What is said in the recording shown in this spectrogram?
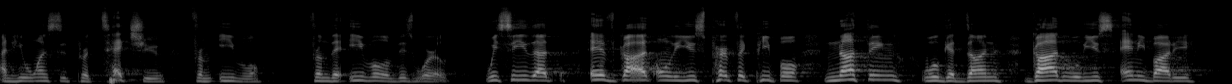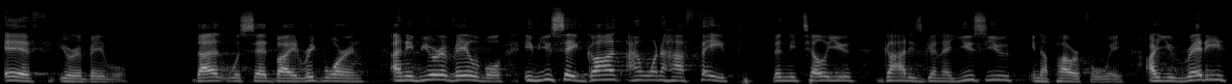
and He wants to protect you from evil, from the evil of this world. We see that if God only used perfect people, nothing will get done. God will use anybody if you're available. That was said by Rick Warren. And if you're available, if you say, God, I want to have faith, let me tell you, God is going to use you in a powerful way. Are you ready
